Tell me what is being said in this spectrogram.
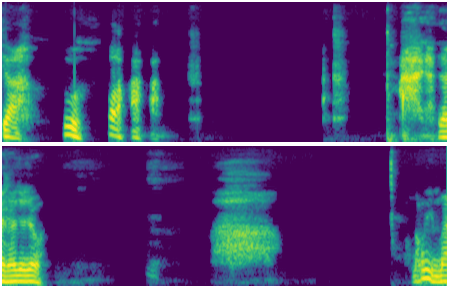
อย่าอู้ว้าอ่าเดี๋ยวเดี๋ยวเดี๋ยวเดี๋ยว น้องลินไหม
